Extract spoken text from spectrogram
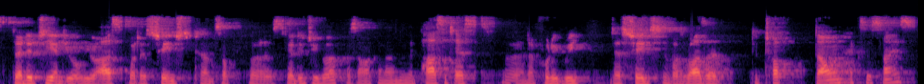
strategy, and you, you asked what has changed in terms of uh, strategy work with our company. In the past, it has, uh, and I fully agree, it has changed. It was rather the top-down exercise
